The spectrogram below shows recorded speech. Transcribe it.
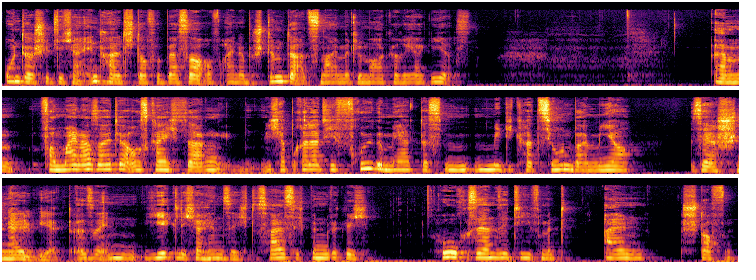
unterschiedlicher Inhaltsstoffe besser auf eine bestimmte Arzneimittelmarke reagierst. Ähm, von meiner Seite aus kann ich sagen, ich habe relativ früh gemerkt, dass Medikation bei mir sehr schnell wirkt, also in jeglicher Hinsicht. Das heißt, ich bin wirklich hochsensitiv mit allen Stoffen.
